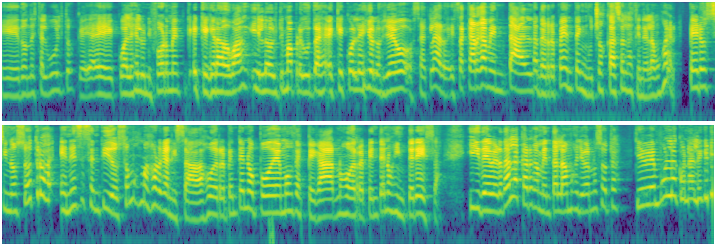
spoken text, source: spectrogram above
eh, ¿dónde está el bulto? Eh, ¿Cuál es el uniforme? ¿Qué, grado van? Y la última pregunta es, ¿qué colegio los llevo? O sea, claro, esa carga mental de repente en muchos casos la tiene la mujer. Pero si nosotros en ese sentido somos más organizadas o de repente no podemos despegarnos o de repente nos interesa y de verdad la carga mental la vamos a llevar nosotras, llevémosla con alegría.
